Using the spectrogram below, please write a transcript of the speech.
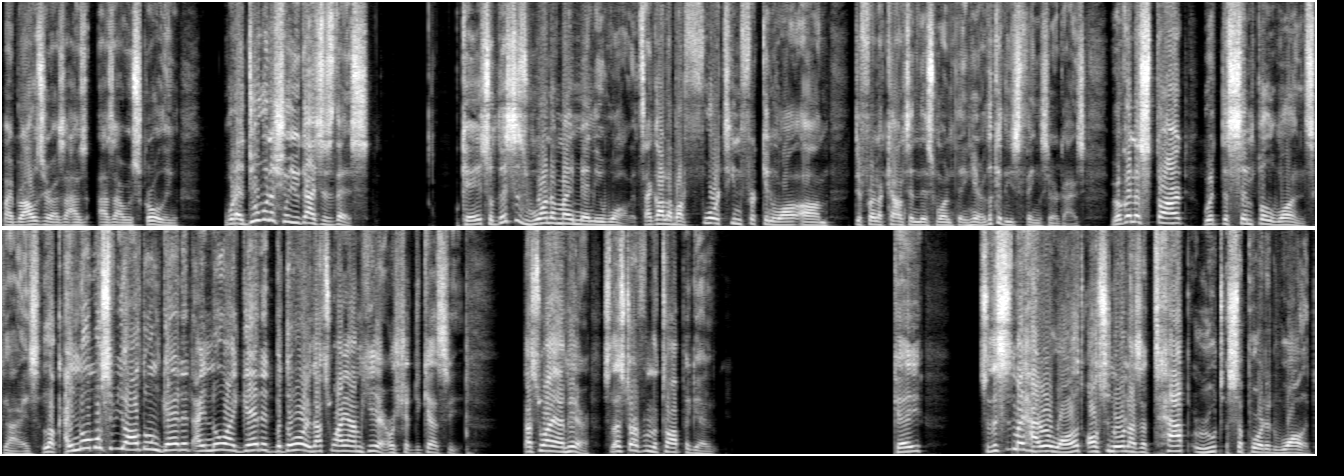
my browser as, as, as I was scrolling. What I do want to show you guys is this. Okay, so this is one of my many wallets. I got about 14 freaking um, different accounts in this one thing here. Look at these things here, guys. We're going to start with the simple ones, guys. Look, I know most of y'all don't get it. I know I get it, but don't worry. That's why I'm here. Oh, shit, you can't see. That's why I'm here. So let's start from the top again. Okay, so this is my Hiro wallet, also known as a Taproot supported wallet.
